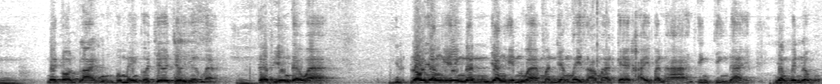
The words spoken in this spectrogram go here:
อืม ในตอนปลายผมผมเองก็เจอเจอเยอะมาก แต่เพียงแต่ว่าเรายังเองนั้นยังเห็นว่ามันยังไม่สามารถแก้ไขปัญหาจริง ๆ ได้อย่างเป็นระบบ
